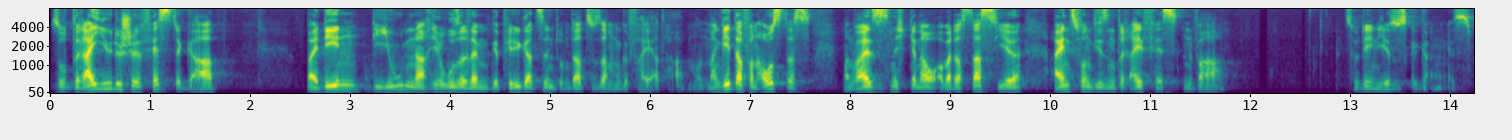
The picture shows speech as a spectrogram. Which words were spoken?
so drei jüdische Feste gab, bei denen die Juden nach Jerusalem gepilgert sind und da zusammen gefeiert haben. Und man geht davon aus, dass, man weiß es nicht genau, aber dass das hier eins von diesen drei Festen war, zu denen Jesus gegangen ist.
